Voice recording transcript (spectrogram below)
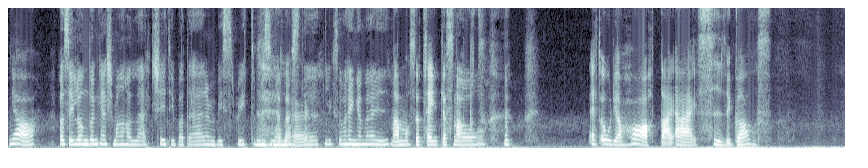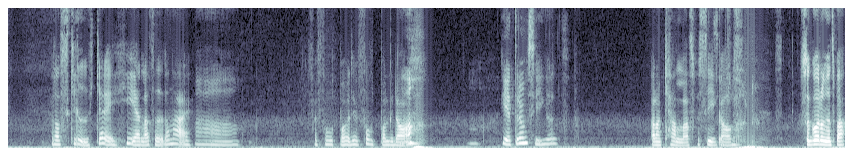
Ja, Fast i London kanske man har lärt sig typ att det är en viss rytm som man måste liksom hänga med i. man måste tänka snabbt. Ja. Ett ord jag hatar är seagulls. För de skriker det hela tiden här. Ah. För fotboll, det är fotboll idag. Ja. Heter de seagulls? Ja, de kallas för seagulls. Såklart. Så går de runt och bara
